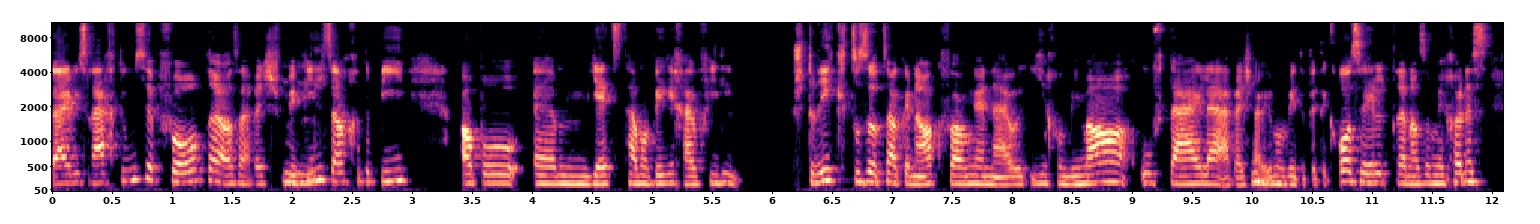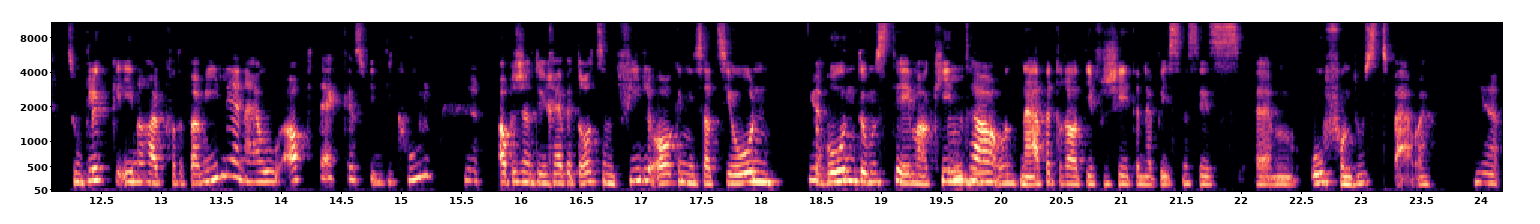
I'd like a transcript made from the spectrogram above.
teilweise recht herausfordern, also er ist bei mhm. vielen Sachen dabei, aber ähm, jetzt haben wir wirklich auch viel strikter sozusagen angefangen, auch ich und mein Mann aufteilen. Er ist auch mhm. immer wieder bei den Großeltern. Also wir können es zum Glück innerhalb von der Familie auch abdecken. Das finde ich cool. Ja. Aber es ist natürlich eben trotzdem viel Organisation ja. rund ums Thema Kind mhm. haben und nebendran die verschiedenen Businesses ähm, auf- und auszubauen. Ja,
